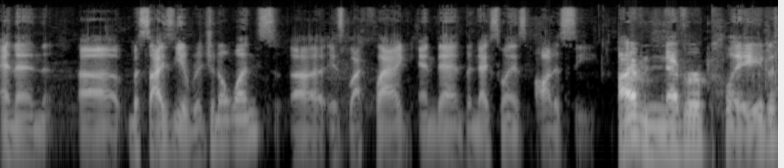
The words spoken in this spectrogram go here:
and then uh, besides the original ones, uh, is Black Flag, and then the next one is Odyssey. I have never played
